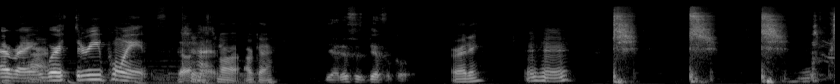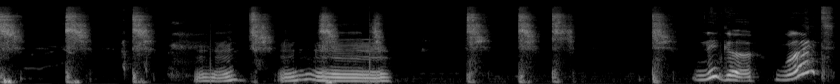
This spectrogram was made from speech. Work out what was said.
All right, Alright. we're three points. Go Shit ahead. hard. Okay. Yeah, this is difficult. Ready? Mm-hmm. Mm-hmm. Mm-hmm. Nigga, what?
